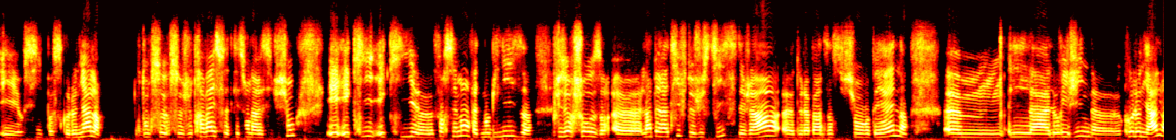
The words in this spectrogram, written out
et aussi post-colonial donc ce, ce, je travaille sur cette question de la restitution et, et qui et qui euh, forcément en fait mobilise plusieurs choses. Euh, l'impératif de justice déjà euh, de la part des institutions européennes. Euh, l'origine euh, coloniale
